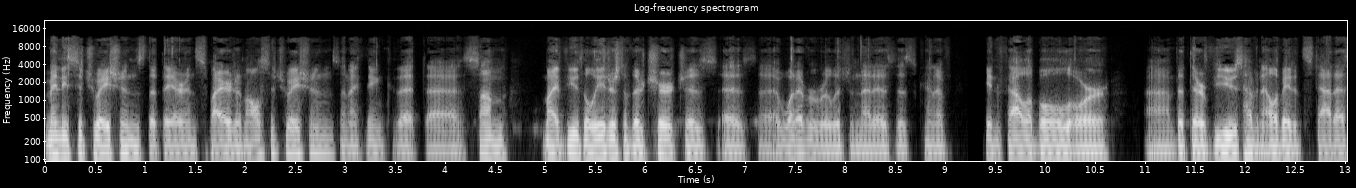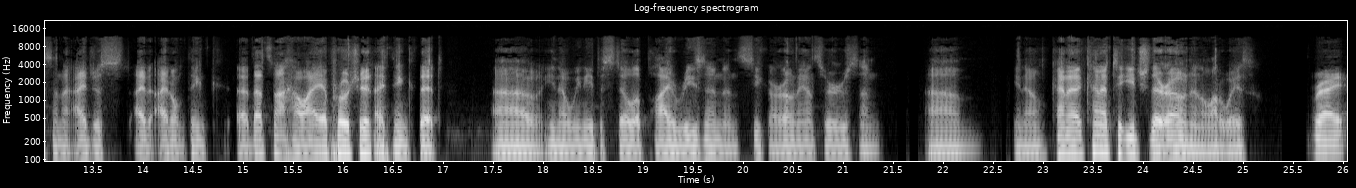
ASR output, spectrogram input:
many situations that they are inspired in all situations. And I think that uh, some might view the leaders of their church as as uh, whatever religion that is as kind of infallible or uh, that their views have an elevated status. And I just I, I don't think uh, that's not how I approach it. I think that uh, you know we need to still apply reason and seek our own answers and um, you know kind of kind of to each their own in a lot of ways. Right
